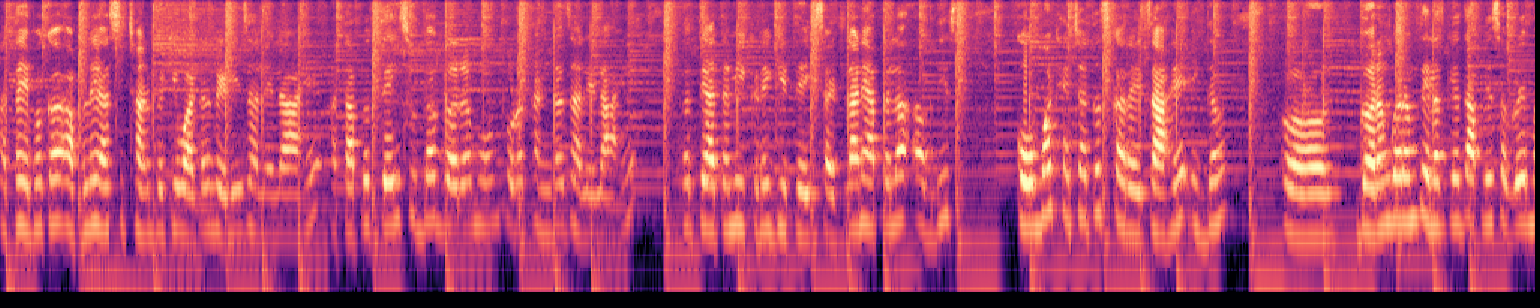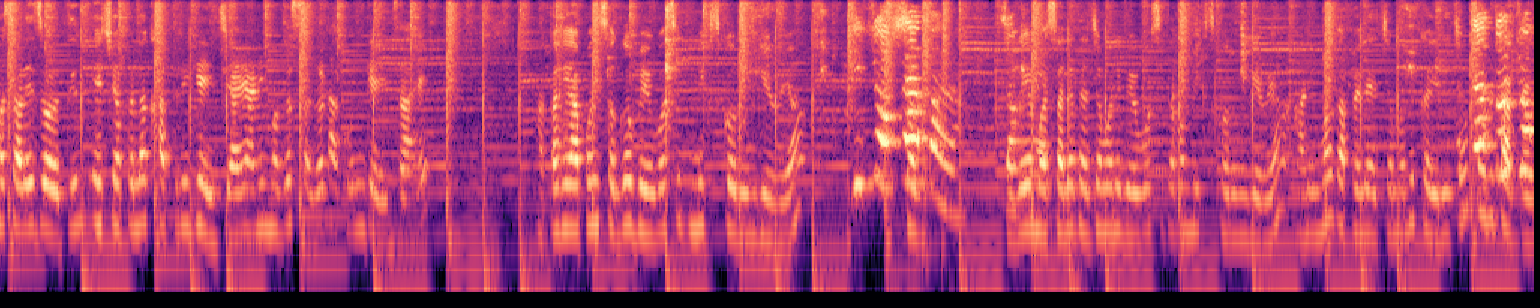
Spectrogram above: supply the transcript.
आता हे बघा आपलं हे असं छानपैकी वाटण रेडी झालेलं आहे. आता आपलं तेल सुद्धा गरम होऊन थोडं थंड झालेलं आहे. तर ते आता मी इकडे घेते एक साईडला आणि आपल्याला अगदी कोमट ह्याच्यातच करायचं आहे. एकदम गरम गरम तेलात केलं तर आपले सगळे मसाले जळतील याची आपल्याला खात्री घ्यायची आहे आणि मगच सगळं टाकून घ्यायचं आहे. आता हे आपण सगळं व्यवस्थित मिक्स करून घेऊया. सगळे मसाले त्याच्यामध्ये व्यवस्थित आपण मिक्स करून घेऊया आणि मग आपल्याला याच्यामध्ये कैरीच्या पूड टाकायच्या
